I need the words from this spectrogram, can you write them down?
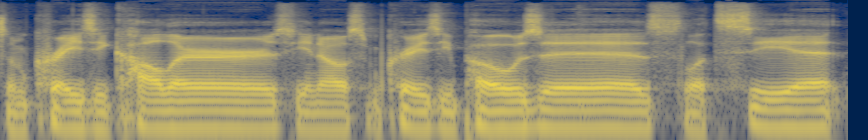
Some crazy colors, you know, some crazy poses. Let's see it.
